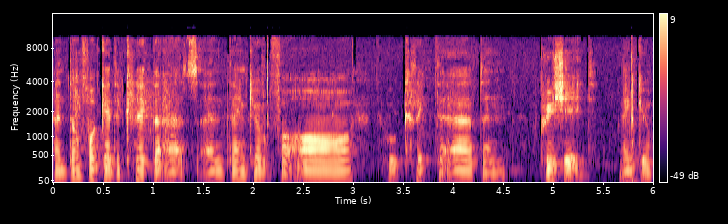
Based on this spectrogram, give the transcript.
And don't forget to click the ads. And thank you for all who click the ad and appreciate. Thank you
